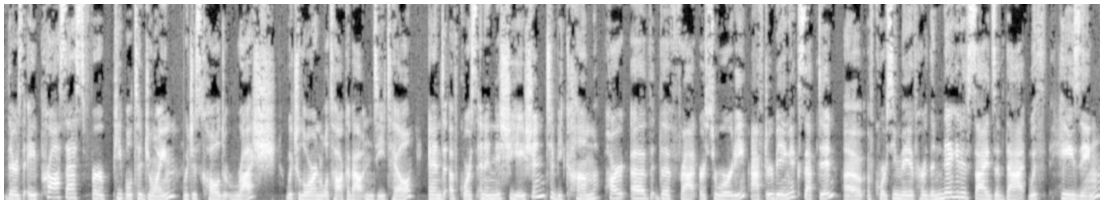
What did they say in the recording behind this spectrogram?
there's a process for people to join, which is called Rush, which Lauren will talk about in detail. And of course, an initiation to become part of the frat or sorority after being accepted. Uh, of course, you may have heard the negative sides of that with hazing,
